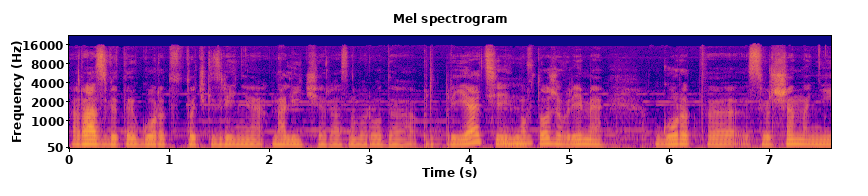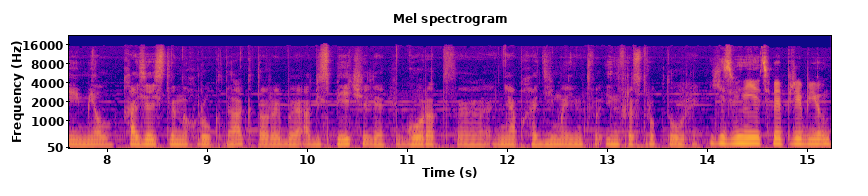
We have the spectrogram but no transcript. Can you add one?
развитый город с точки зрения наличия разного рода предприятий, mm-hmm. но в то же время город э, совершенно не имел хозяйственных рук, да, которые бы обеспечили город э, необходимой инфра- инфраструктурой. Извини, я тебя перебью.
